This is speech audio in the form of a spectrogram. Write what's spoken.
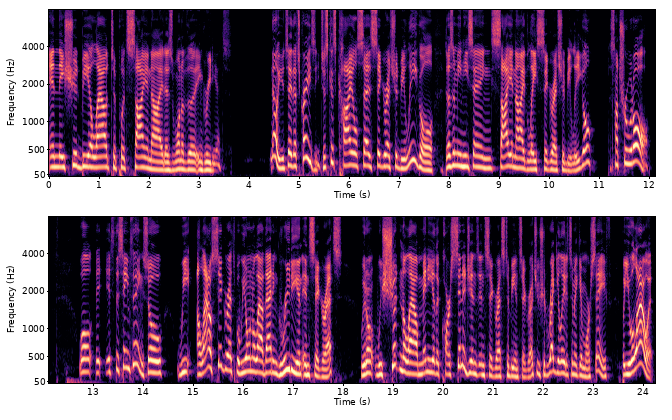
and they should be allowed to put cyanide as one of the ingredients? No, you'd say that's crazy. Just because Kyle says cigarettes should be legal doesn't mean he's saying cyanide laced cigarettes should be legal. That's not true at all. Well, it's the same thing. So we allow cigarettes, but we don't allow that ingredient in cigarettes. We don't. We shouldn't allow many of the carcinogens in cigarettes to be in cigarettes. You should regulate it to make it more safe, but you allow it.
